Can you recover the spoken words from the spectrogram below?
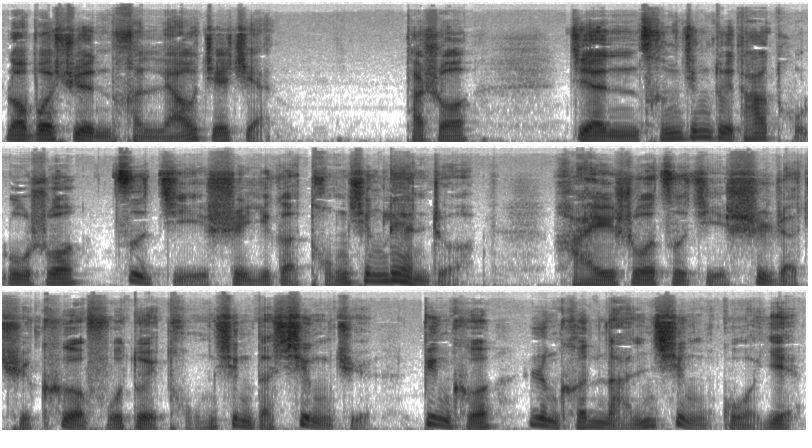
罗伯逊很了解简，他说，简曾经对他吐露说自己是一个同性恋者，还说自己试着去克服对同性的兴趣，并和任何男性过夜。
